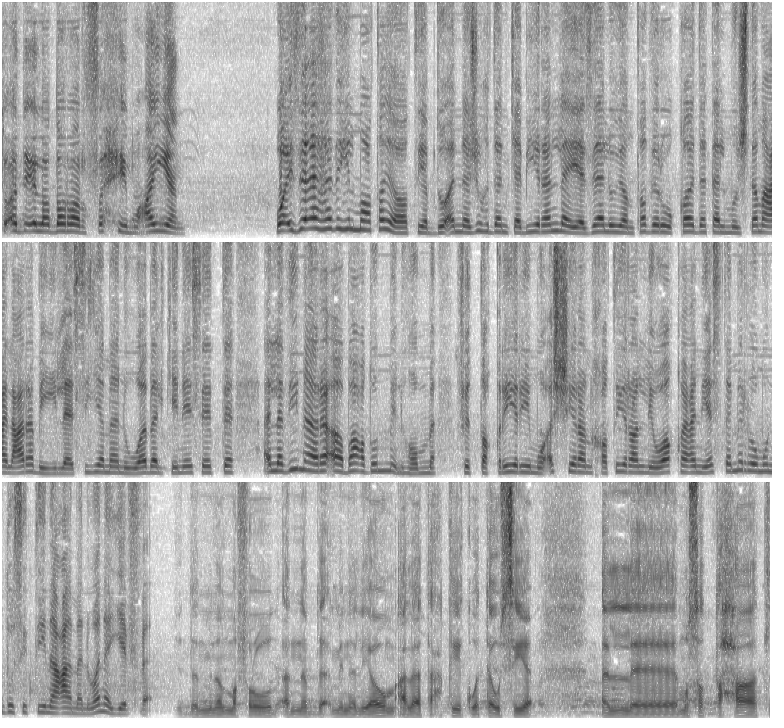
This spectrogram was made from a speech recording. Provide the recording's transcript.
تؤدي إلى ضرر صحي معين. وإزاء هذه المعطيات يبدو أن جهدا كبيرا لا يزال ينتظر قادة المجتمع العربي لا سيما نواب الكنيست الذين رأى بعض منهم في التقرير مؤشرا خطيرا لواقع يستمر منذ ستين عاما ونيف. جدا من المفروض أن نبدأ من اليوم على تحقيق وتوسيع المسطحات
